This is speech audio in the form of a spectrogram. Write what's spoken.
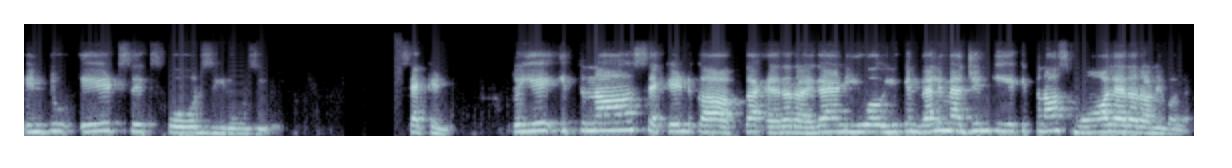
into 86400 second. तो ये इतना सेकेंड का आपका एरर आएगा and you you can well imagine कि ये कितना स्मॉल एरर आने वाला है।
